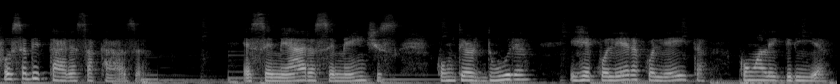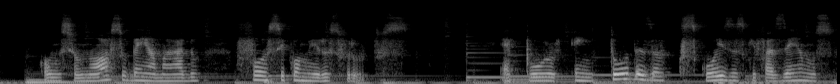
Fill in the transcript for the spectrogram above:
fosse habitar essa casa. É semear as sementes com ternura e recolher a colheita com alegria, como se o nosso bem-amado fosse comer os frutos. É pôr em todas as coisas que fazemos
